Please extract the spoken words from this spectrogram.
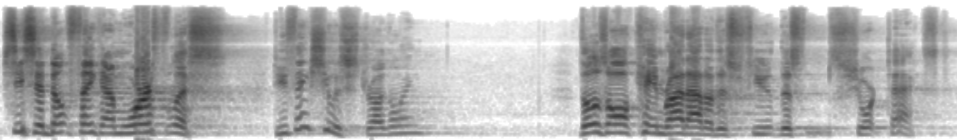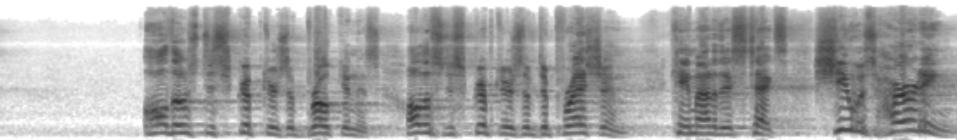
She said, Don't think I'm worthless. Do you think she was struggling? Those all came right out of this, few, this short text. All those descriptors of brokenness, all those descriptors of depression came out of this text. She was hurting,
